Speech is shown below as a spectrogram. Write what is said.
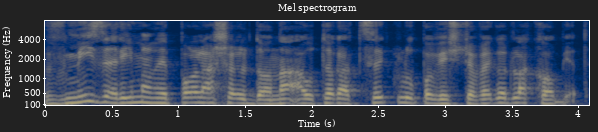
W Misery mamy Paula Sheldona, autora cyklu powieściowego dla kobiet,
